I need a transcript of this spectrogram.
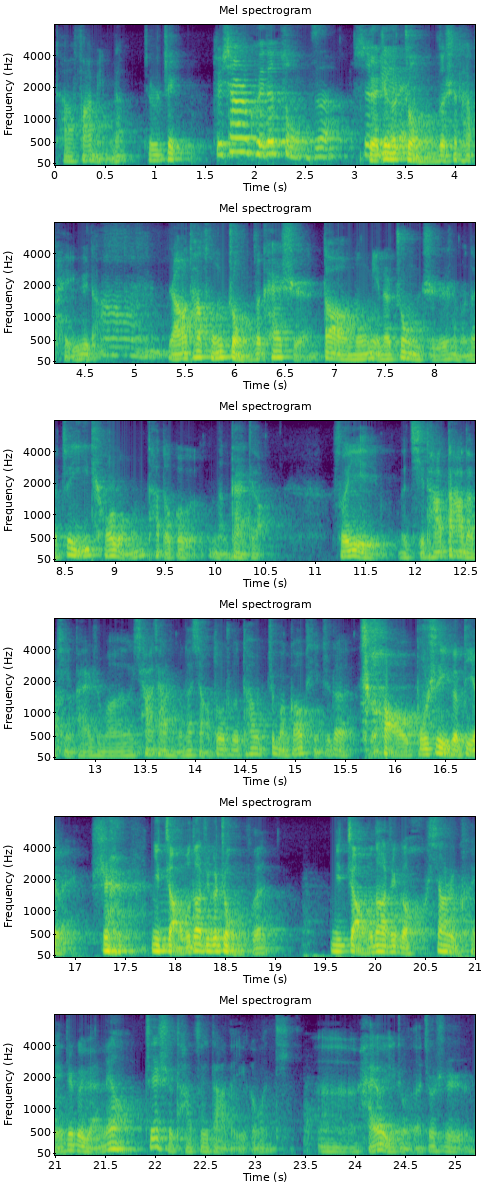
他发明的，就是这就向日葵的种子是对这个种子是他培育的，嗯，然后他从种子开始到农民的种植什么的这一条龙他都够能干掉。所以，那其他大的品牌，什么恰恰什么，他想做出他们这么高品质的草，不是一个壁垒，是你找不到这个种子，你找不到这个向日葵这个原料，这是他最大的一个问题。嗯，还有一种呢，就是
